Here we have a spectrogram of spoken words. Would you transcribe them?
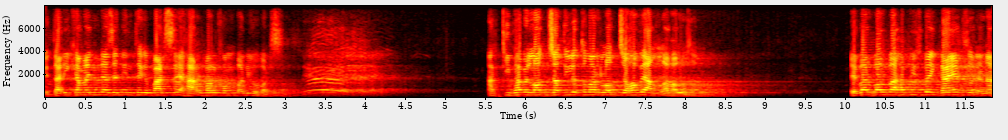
এই দাড়ি কামাইনা যেদিন থেকে বাড়ছে, হারবাল কোম্পানিও বাড়ছে। আর কীভাবে লজ্জা দিলে তোমার লজ্জা হবে, আল্লাহ ভালো জানে। এবার বলবা, হাফিজ ভাই, গায়ের জোরে না,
